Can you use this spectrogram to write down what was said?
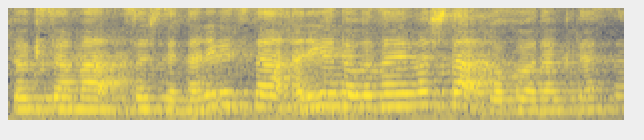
時様そして谷口さんありがとうございました。ご講談ください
